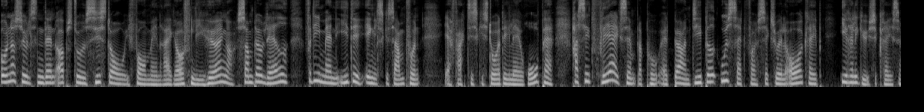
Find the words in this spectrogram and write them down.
Undersøgelsen den opstod sidste år i form af en række offentlige høringer, som blev lavet, fordi man i det engelske samfund, ja faktisk i store dele af Europa, har set flere eksempler på, at børn de er blevet udsat for seksuelle overgreb i religiøse kredse.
